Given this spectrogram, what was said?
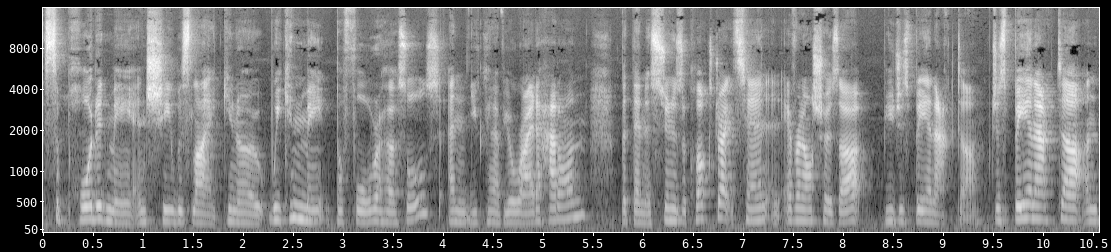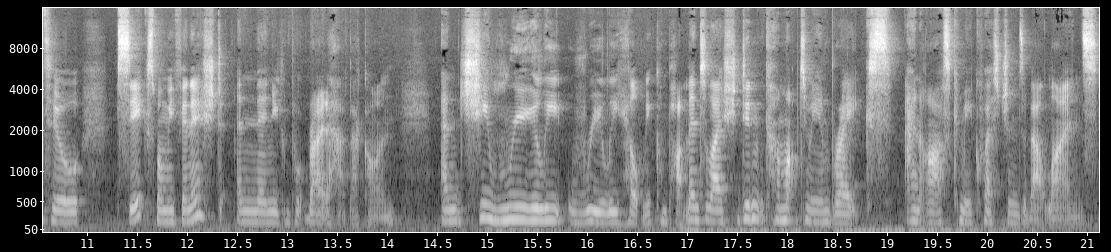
supported me, and she was like, you know, we can meet before rehearsals, and you can have your writer hat on, but then as soon as the clock strikes 10 and everyone else shows up, you just be an actor. Just be an actor until six when we finished, and then you can put writer hat back on. And she really, really helped me compartmentalize. She didn't come up to me in breaks and ask me questions about lines.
